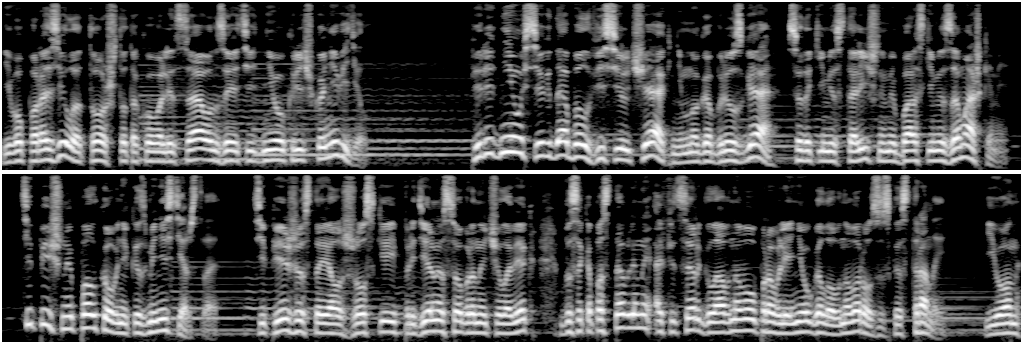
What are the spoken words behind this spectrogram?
Его поразило то, что такого лица он за эти дни у Кричко не видел. Перед ним всегда был весельчак, немного брюзга, с такими столичными барскими замашками. Типичный полковник из министерства. Теперь же стоял жесткий, предельно собранный человек, высокопоставленный офицер Главного управления уголовного розыска страны. И он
